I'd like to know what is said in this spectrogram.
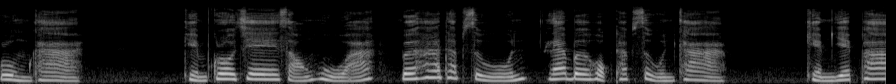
กลุ่มค่ะ เข็มโครเชต์สองหัว เบอร์5ทับ0และเบอร์6ทับ0ค่ะ เข็มเย็บผ้า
